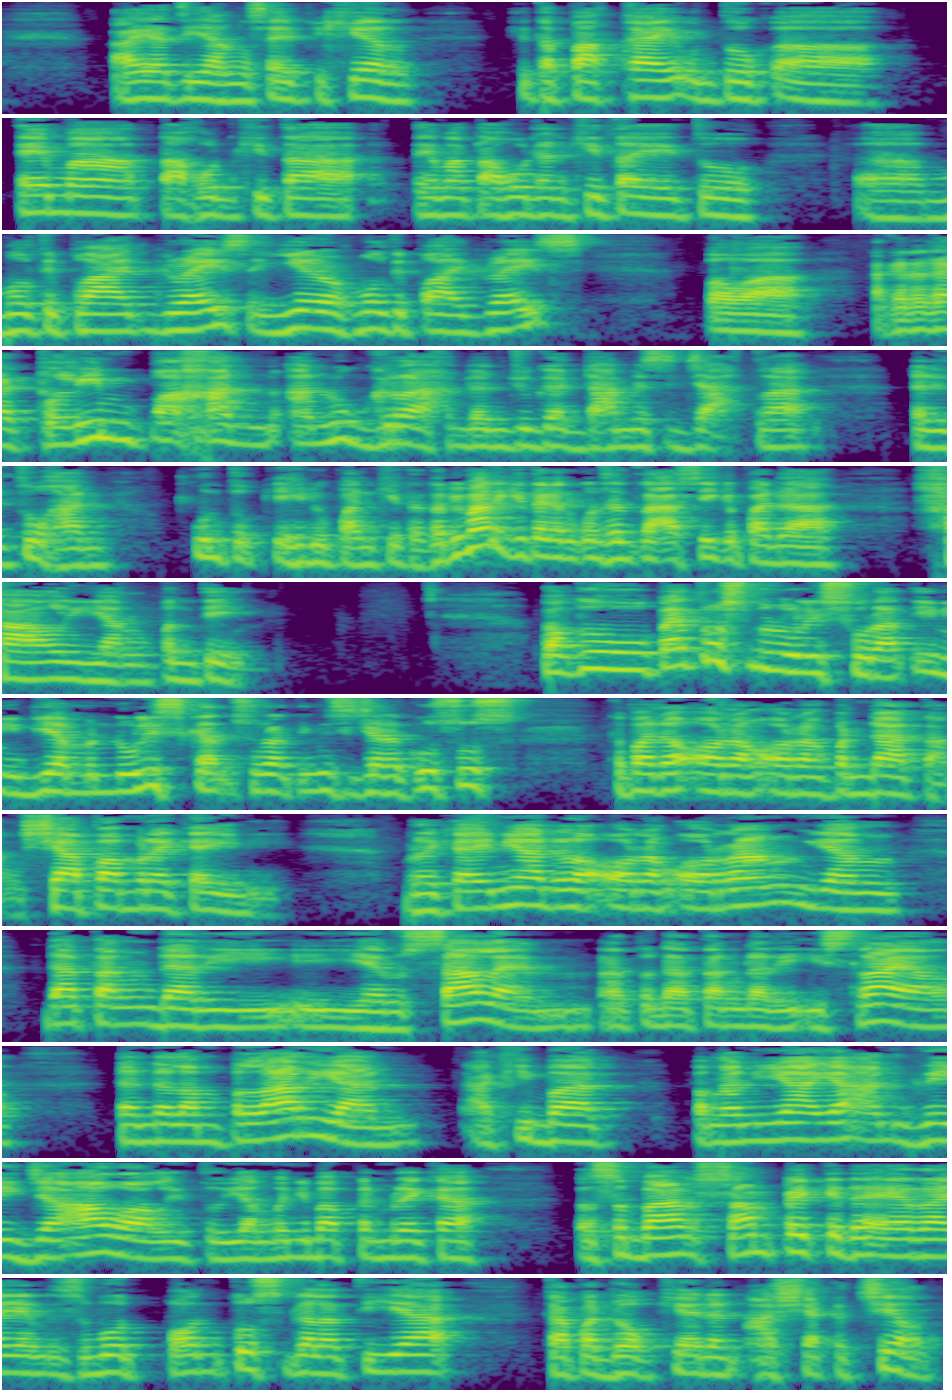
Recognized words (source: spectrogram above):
ayat yang saya pikir kita pakai untuk uh, tema tahun kita tema tahunan kita yaitu uh, multiplied grace a year of multiplied grace bahwa akan ada kelimpahan anugerah dan juga damai sejahtera dari Tuhan untuk kehidupan kita. Tapi mari kita akan konsentrasi kepada hal yang penting. Waktu Petrus menulis surat ini, dia menuliskan surat ini secara khusus kepada orang-orang pendatang. Siapa mereka ini? Mereka ini adalah orang-orang yang datang dari Yerusalem atau datang dari Israel dan dalam pelarian akibat penganiayaan gereja awal itu yang menyebabkan mereka tersebar sampai ke daerah yang disebut Pontus, Galatia, Kapadokia dan Asia Kecil.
